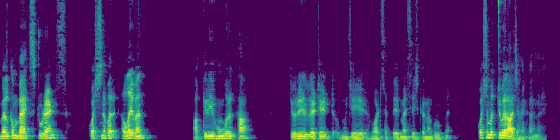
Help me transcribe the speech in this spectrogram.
Welcome back students question number eleven आपके लिए होमवर्क था। क्योरी रिलेटेड मुझे व्हाट्सएप पे मैसेज करना ग्रुप में। क्वेश्चन नंबर ट्वेल्व आज हमें करना है।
